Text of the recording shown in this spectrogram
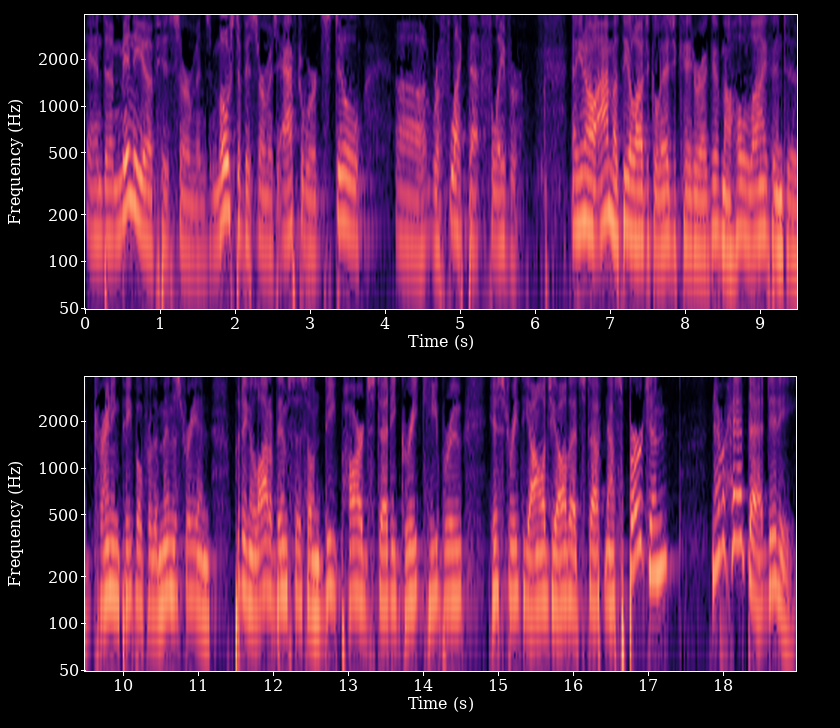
And uh, many of his sermons, most of his sermons afterwards, still uh, reflect that flavor. Now, you know, I'm a theological educator. I give my whole life into training people for the ministry and putting a lot of emphasis on deep, hard study Greek, Hebrew, history, theology, all that stuff. Now, Spurgeon Never had that, did he?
